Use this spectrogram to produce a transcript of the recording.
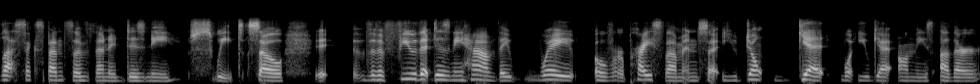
less expensive than a Disney suite. So it, the few that Disney have, they way overprice them, and so you don't get what you get on these other,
